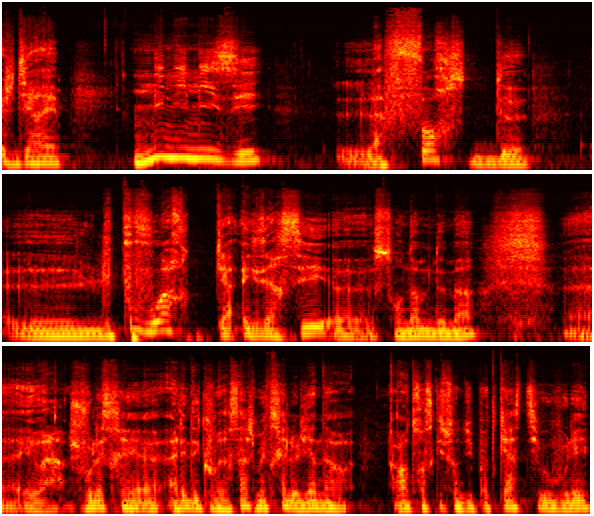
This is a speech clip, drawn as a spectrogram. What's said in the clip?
je dirais, minimisé la force de, du pouvoir exercer euh, son homme de main. Euh, et voilà, je vous laisserai euh, aller découvrir ça. Je mettrai le lien dans la retranscription du podcast si vous voulez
